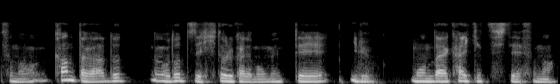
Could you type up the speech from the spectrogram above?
その、カンタがどどっちで引き取るかで揉めている問題解決して、その、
